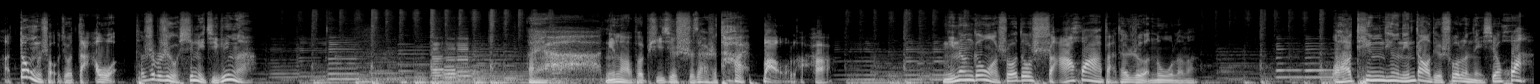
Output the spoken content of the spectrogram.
啊，动手就打我，他是不是有心理疾病啊？哎呀，你老婆脾气实在是太暴了哈！您能跟我说都啥话把他惹怒了吗？我要听听您到底说了哪些话。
